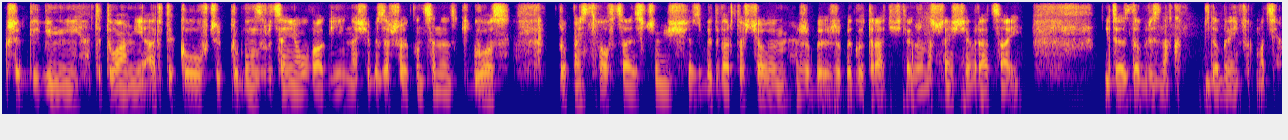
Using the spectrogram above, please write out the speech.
krzykliwymi tytułami artykułów, czy próbą zwrócenia uwagi na siebie za wszelką cenę. Taki głos propaństwowca jest czymś zbyt wartościowym, żeby, żeby go tracić. Także na szczęście wraca i, i to jest dobry znak, dobra informacja.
